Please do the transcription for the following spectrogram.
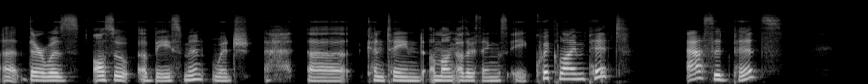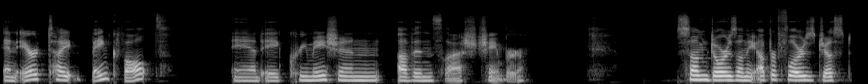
Uh, there was also a basement which uh, contained, among other things, a quicklime pit, acid pits, an airtight bank vault, and a cremation oven slash chamber. Some doors on the upper floors just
